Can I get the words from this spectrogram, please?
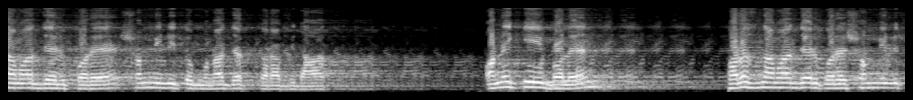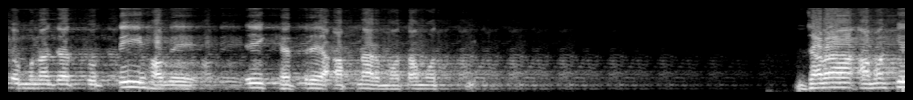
নামাজের পরে সম্মিলিত মোনাজাত করা বিধাত অনেকেই বলেন ফরজ নামাজের পরে সম্মিলিত মোনাজাত করতেই হবে, এই ক্ষেত্রে আপনার মতামত যারা আমাকে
